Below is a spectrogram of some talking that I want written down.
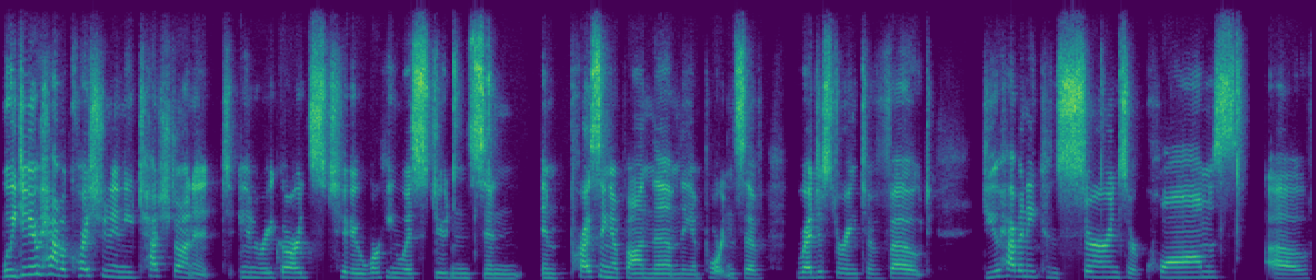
We do have a question and you touched on it in regards to working with students and impressing upon them the importance of registering to vote. Do you have any concerns or qualms of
